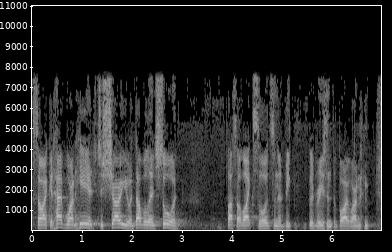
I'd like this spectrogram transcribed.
so I could have one here to show you a double edged sword. Plus, I like swords, and it'd be good reason to buy one.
